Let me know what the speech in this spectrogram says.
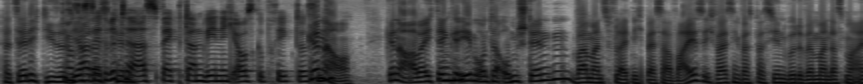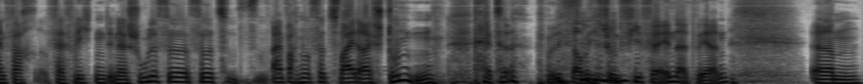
tatsächlich dieses also ja, ist der dritte Aspekt dann wenig ausgeprägt ist. Ne? Genau. Ne? Genau, aber ich denke mhm. eben unter Umständen, weil man es vielleicht nicht besser weiß, ich weiß nicht, was passieren würde, wenn man das mal einfach verpflichtend in der Schule für, für einfach nur für zwei, drei Stunden hätte, würde, glaube ich, schon viel verändert werden. Ähm,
